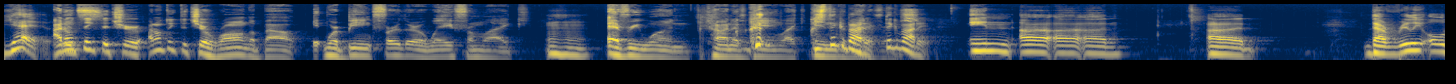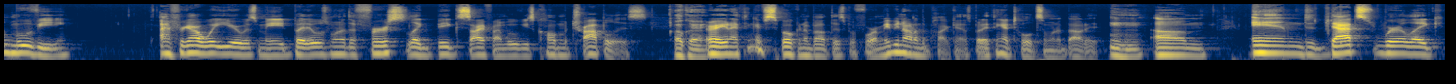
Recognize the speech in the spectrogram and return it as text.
yet. I don't It's- think that you're. I don't think that you're wrong about it, we're being further away from like Mhm. everyone kind of being like. Because think about it. Think about it. In uh uh uh uh that really old movie, I forgot what year it was made, but it was one of the first like big sci-fi movies called Metropolis. Okay. All right, and I think I've spoken about this before. Maybe not on the podcast, but I think I told someone about it. Mm-hmm. Um, and that's where like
